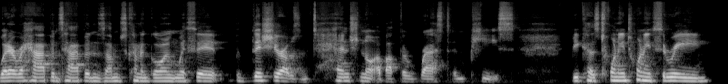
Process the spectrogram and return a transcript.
whatever happens, happens. I'm just kind of going with it. But this year I was intentional about the rest and peace because 2023,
